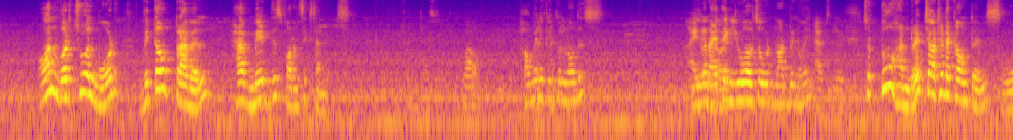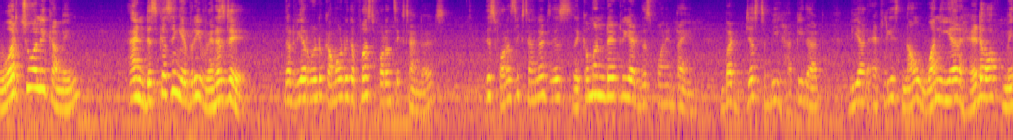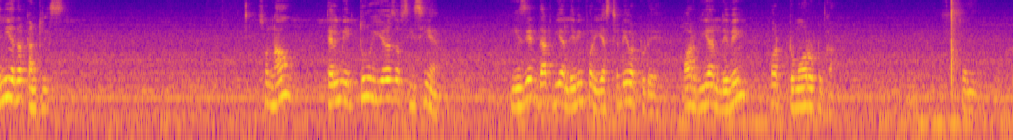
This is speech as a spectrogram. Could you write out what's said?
on virtual mode without travel have made this forensic standards. Fantastic. Wow. How many people know this? I Even I think it. you also would not be knowing. Absolutely. So 200 chartered accountants virtually coming and discussing every Wednesday that we are going to come out with the first forensic standards. This forensic standards is recommendatory at this point in time but just be happy that we are at least now one year ahead of many other countries. So now tell me two years of CCM, is it that we are living for yesterday or today or we are living for tomorrow to come? So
